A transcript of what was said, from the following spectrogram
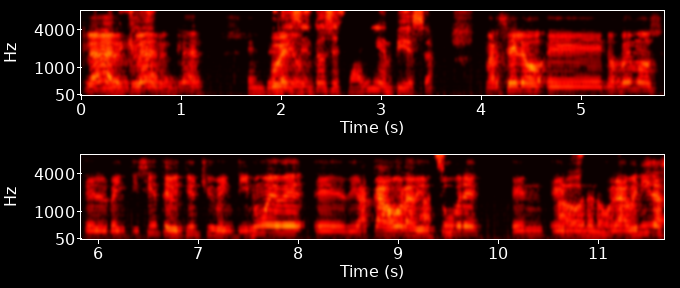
claro, claro, claro, Entonces ahí empieza. Marcelo, eh, nos vemos el 27, 28 y 29 eh, de acá, ahora de octubre, en, la avenida,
